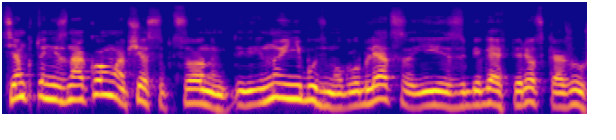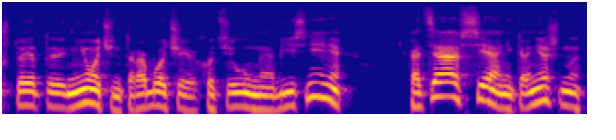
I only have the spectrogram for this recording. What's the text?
Тем, кто не знаком вообще с опционным, ну и не будем углубляться, и забегая вперед, скажу, что это не очень-то рабочее, хоть и умное объяснение. Хотя все они, конечно,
